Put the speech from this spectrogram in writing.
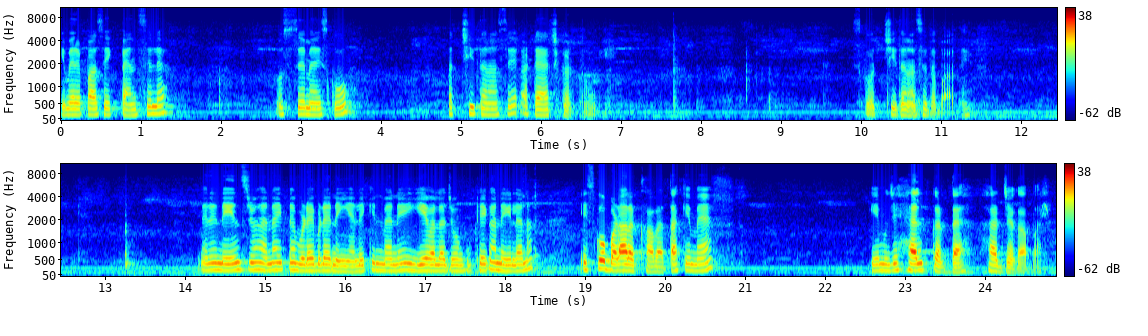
ये मेरे पास एक पेंसिल है, उससे मैं इसको अच्छी तरह से अटैच कर दूँगी। इसको अच्छी तरह से दबा दें। मेरे नेल्स जो है ना, इतने बड़े बड़े नहीं हैं, लेकिन मैंने ये वाला जो अंगूठे का नेल है ना, इसको बड़ा रखा हुआ है, ताकि मैं, ये मुझे हेल्प करता है हर जगह पर।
